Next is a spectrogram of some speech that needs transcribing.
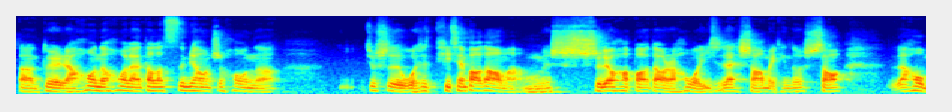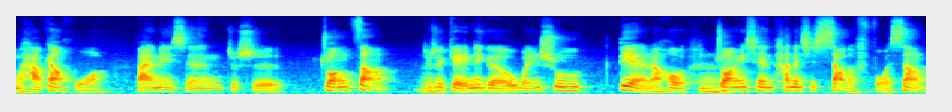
嗯，对。然后呢，后来到了寺庙之后呢，就是我是提前报道嘛，我们十六号报道，然后我一直在烧，每天都烧，然后我们还要干活，办那些就是装葬，就是给那个文书店，然后装一些他那些小的佛像。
